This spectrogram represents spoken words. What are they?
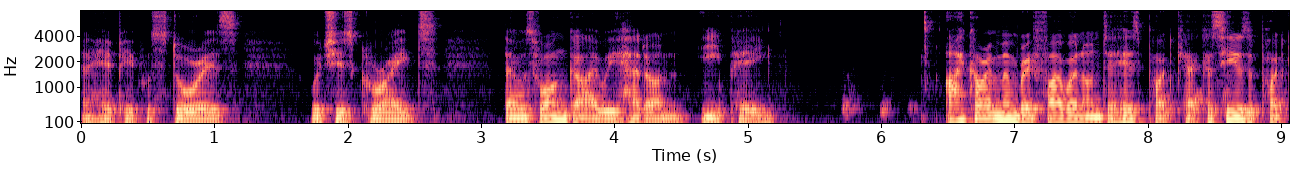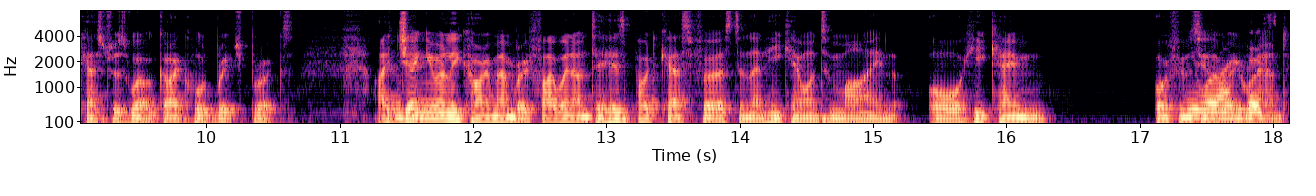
and hear people's stories, which is great. There was one guy we had on EP. I can't remember if I went on to his podcast because he was a podcaster as well, a guy called Rich Brooks. I mm-hmm. genuinely can't remember if I went on to his podcast first and then he came onto mine, or he came, or if it was you the other way around.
